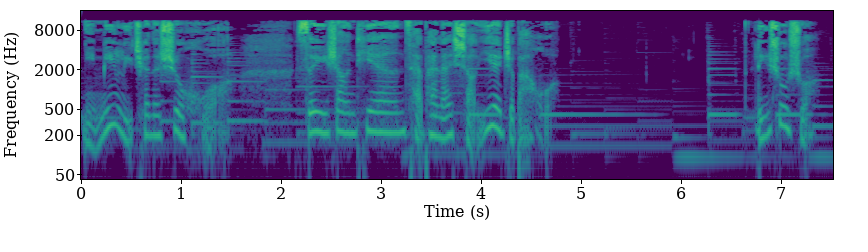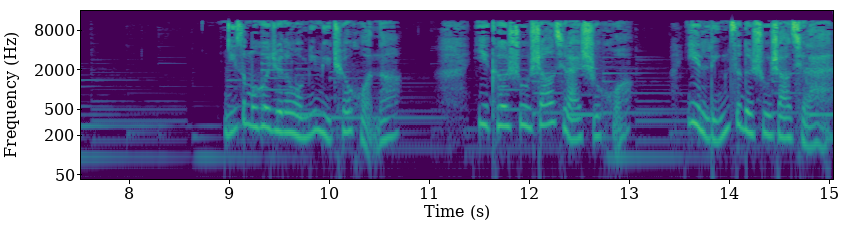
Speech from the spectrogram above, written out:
你命里缺的是火，所以上天才派来小叶这把火。”林树说：“你怎么会觉得我命里缺火呢？”一棵树烧起来是火，一林子的树烧起来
